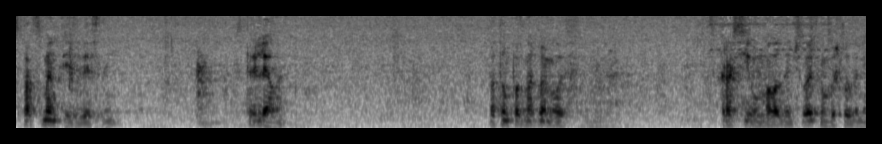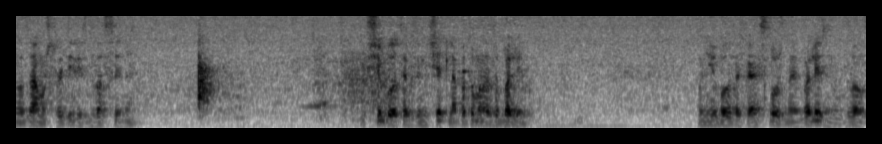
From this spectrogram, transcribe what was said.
спортсменка известной, стреляла. Потом познакомилась красивым молодым человеком, вышла за него замуж, родились два сына. И все было так замечательно, а потом она заболела. У нее была такая сложная болезнь, называлась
